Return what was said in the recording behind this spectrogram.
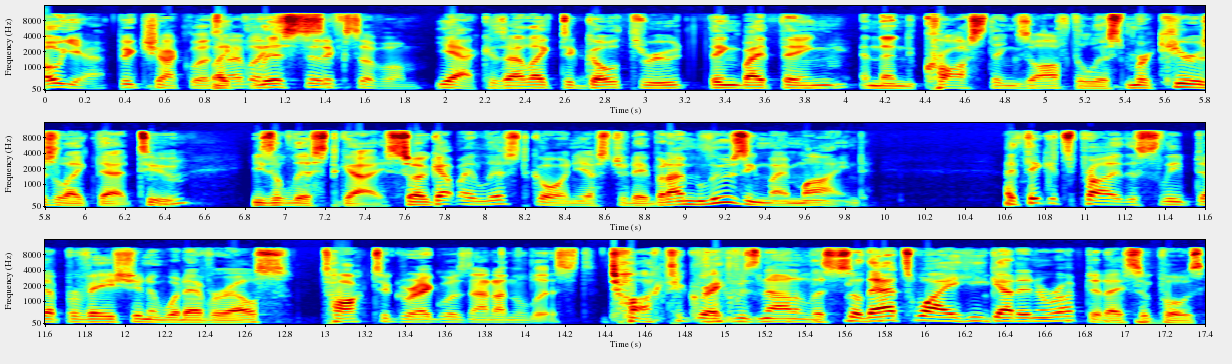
Oh yeah, big checklist. Like I have like six of, of, them. Yeah, because I like to go through thing by thing mm-hmm. and then cross things off the list. Mercure's like that too. Mm-hmm. He's a list guy. So I got my list going yesterday, but I'm losing my mind. I think it's probably the sleep deprivation and whatever else. Talk to Greg was not on the list. Talk to Greg was not on the list. So that's why he got interrupted, I suppose.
